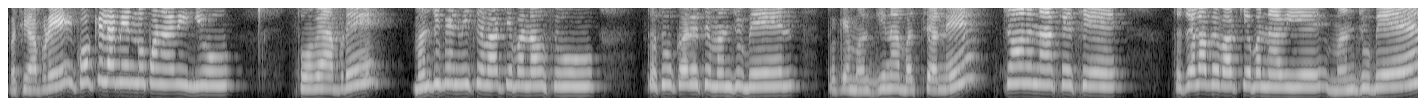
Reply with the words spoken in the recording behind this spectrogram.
પછી આપણે કોકિલાબેનનું પણ આવી ગયું. તો હવે આપણે મંજુબેન વિશે વાક્ય બનાવશું. તો શું કરે છે મંજુબેન? તો કે મરઘીના બચ્ચાને ચણ નાખે છે. તો ચાલો આપણે વાક્ય બનાવીએ. Manjuben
